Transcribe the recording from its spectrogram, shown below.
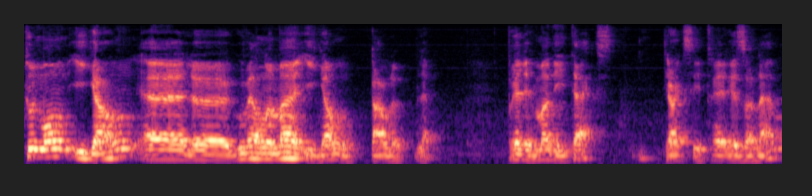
Tout le monde y gagne, euh, le gouvernement y gagne par le, la prélèvement des taxes, quand c'est très raisonnable,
